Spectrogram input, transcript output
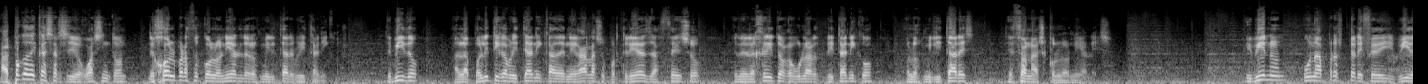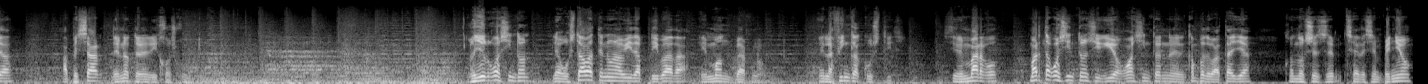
Al poco de casarse Washington dejó el brazo colonial de los militares británicos, debido a la política británica de negar las oportunidades de ascenso en el ejército regular británico a los militares de zonas coloniales. Vivieron una próspera y feliz vida a pesar de no tener hijos juntos. A George Washington le gustaba tener una vida privada en Mount Vernon, en la finca Custis. Sin embargo, Martha Washington siguió a Washington en el campo de batalla cuando se, se desempeñó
